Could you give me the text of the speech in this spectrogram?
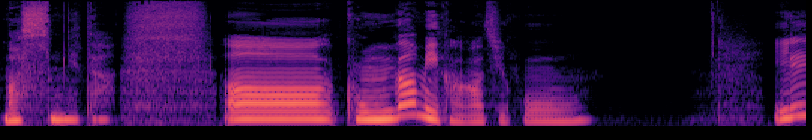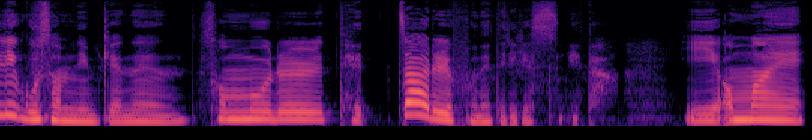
맞습니다. 어, 공감이 가가지고, 1293님께는 선물을 대짜를 보내드리겠습니다. 이 엄마의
